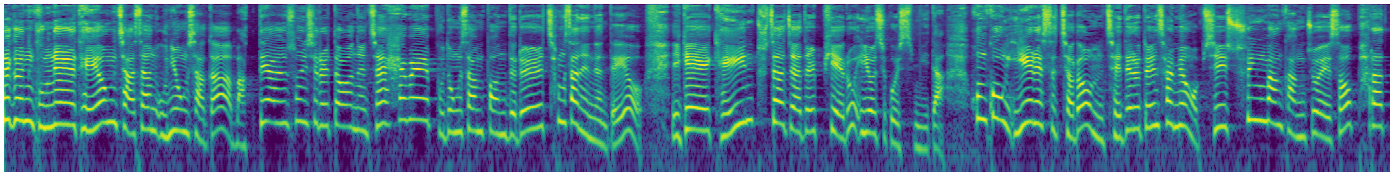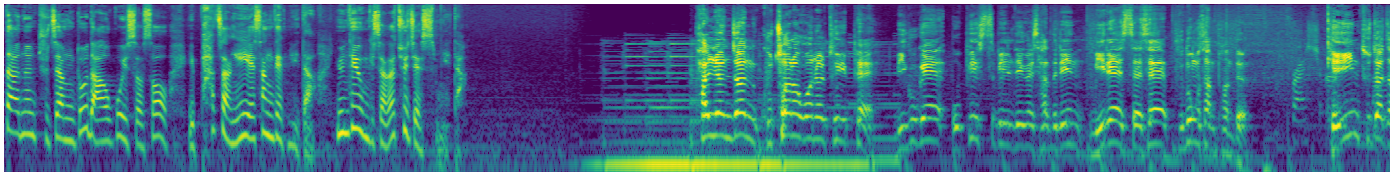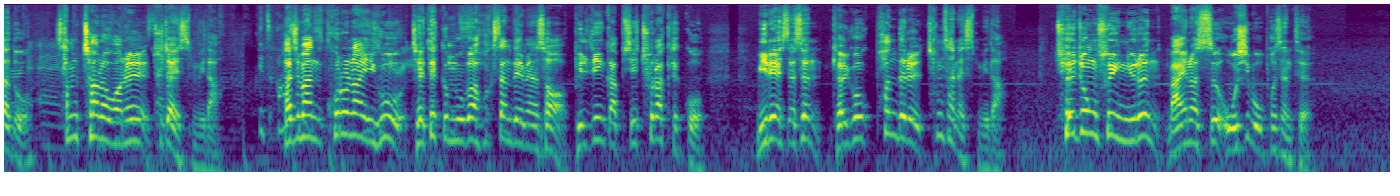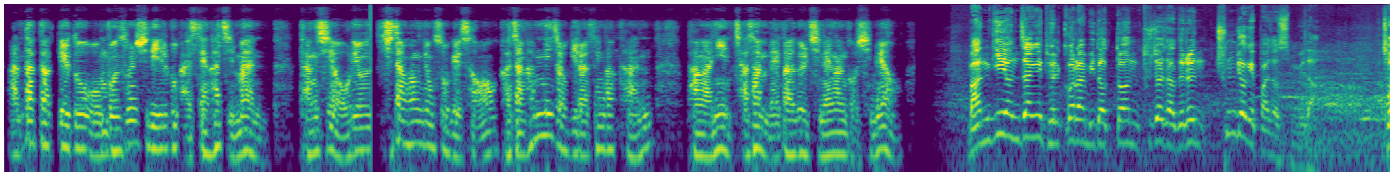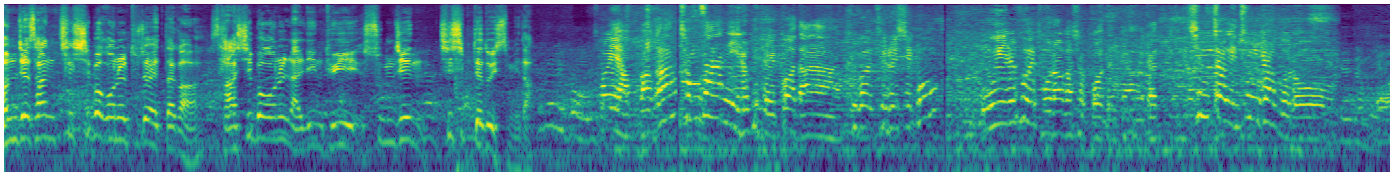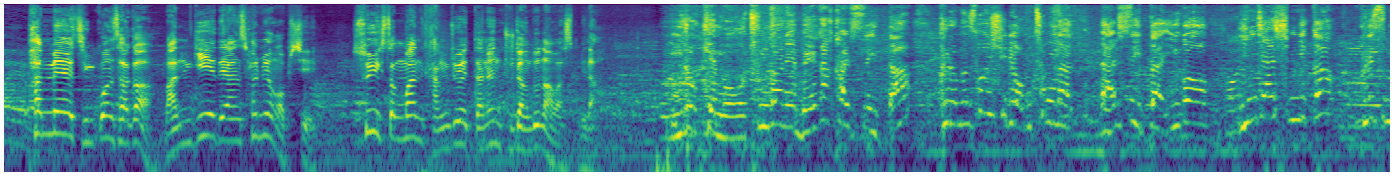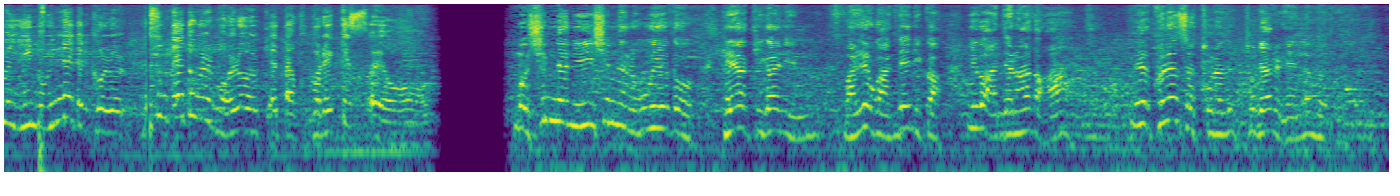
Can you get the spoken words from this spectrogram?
최근 국내 대형 자산 운용사가 막대한 손실을 떠안은 채 해외 부동산 펀드를 청산했는데요. 이게 개인 투자자들 피해로 이어지고 있습니다. 홍콩 ELS처럼 제대로 된 설명 없이 수익만 강조해서 팔았다는 주장도 나오고 있어서 이 파장이 예상됩니다. 윤태용 기자가 취재했습니다. 8년 전 9천억 원을 투입해 미국의 오피스 빌딩을 사들인 미래에셋의 부동산 펀드. 개인 투자자도 3천억 원을 투자했습니다. 하지만 코로나 이후 재택근무가 확산되면서 빌딩 값이 추락했고 미래에셋은 결국 펀드를 청산했습니다. 최종 수익률은 마이너스 55%. 안타깝게도 원본 손실이 일부 발생하지만 당시 어려운 시장 환경 속에서 가장 합리적이라 생각한 방안인 자산 매각을 진행한 것이며 만기 연장이 될 거라 믿었던 투자자들은 충격에 빠졌습니다. 전 재산 70억 원을 투자했다가 40억 원을 날린 뒤 숨진 70대도 있습니다. 저희 아빠가 청산이 이렇게 될 거다. 그걸 들으시고 5일 후에 돌아가셨거든요. 그러니까 심적인 충격으로. 판매 증권사가 만기에 대한 설명 없이 수익성만 강조했다는 주장도 나왔습니다. 이렇게 뭐 중간에 매각할 수 있다? 그러면 손실이 엄청나 날 수 있다. 이거 인지하십니까? 그랬으면 이 노인네들이 그걸 떼돈을 벌었겠다고 그걸 했겠어요. 뭐 10년, 20년 후에도 계약 기간이 만료가 안 되니까 이거 안전하다. 네, 그래서 투자, 투자 를 했는 거죠.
